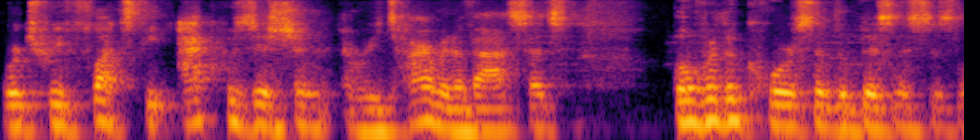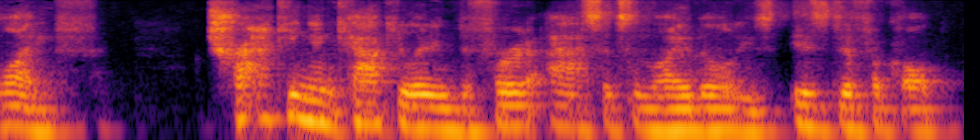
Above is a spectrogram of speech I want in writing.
which reflects the acquisition and retirement of assets over the course of the business's life. Tracking and calculating deferred assets and liabilities is difficult.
